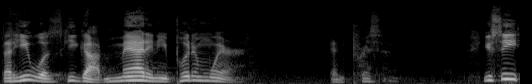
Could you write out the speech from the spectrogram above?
That he was he got mad and he put him where? In prison. You see,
